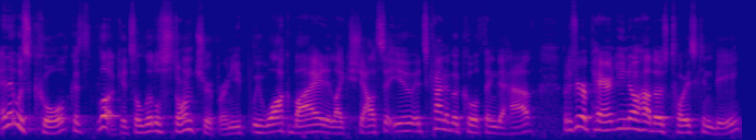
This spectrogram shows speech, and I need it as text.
And it was cool because look, it's a little stormtrooper, and you, we walk by it, it like shouts at you. It's kind of a cool thing to have. But if you're a parent, you know how those toys can be.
